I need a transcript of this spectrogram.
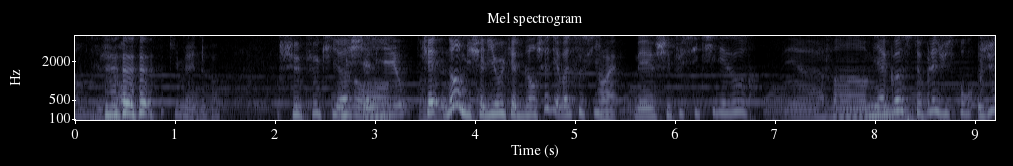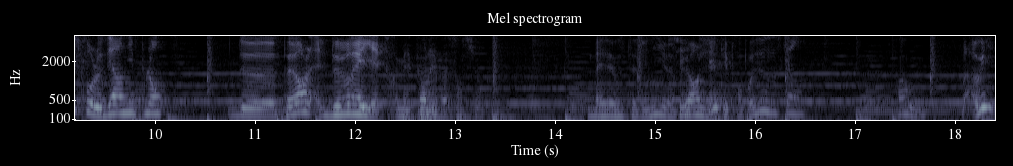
Hein Genre, qui méritait pas Je sais plus qui y a Michel dans... Yeo Quel- Non, Michel Yeo et Kate Blanchett, y a pas de souci. Ouais. Mais je sais plus c'est qui les autres. Mais euh, enfin, Hmm. Mia Goth, s'il te plaît, juste pour, juste pour le dernier plan de Pearl, elle devrait y être. Mais Pearl n'est pas sorti encore. Bah, aux États-Unis, euh, Si, Pearl, il a été proposé aux Oscars. Ah oui, Bah oui,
